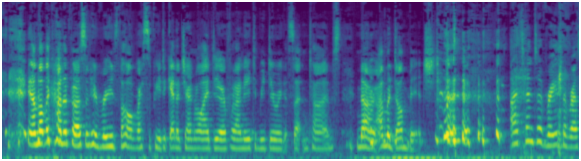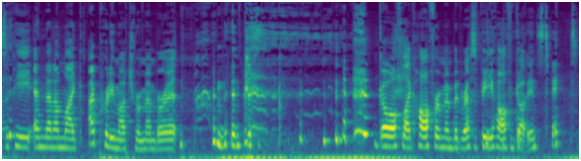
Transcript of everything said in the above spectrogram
I'm not the kind of person who reads the whole recipe to get a general idea of what I need to be doing at certain times. No, I'm a dumb bitch. I tend to read the recipe and then I'm like, I pretty much remember it, and then just go off like half remembered recipe, half gut instinct.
